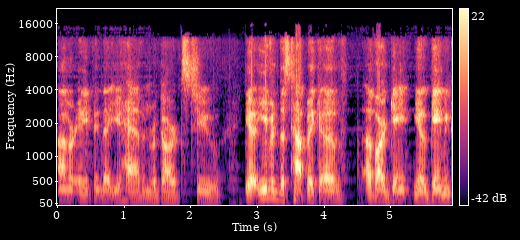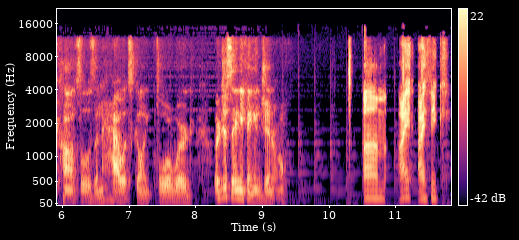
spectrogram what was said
um, or anything that you have in regards to you know even this topic of of our game you know gaming consoles and how it's going forward, or just anything in general? Um, I I think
